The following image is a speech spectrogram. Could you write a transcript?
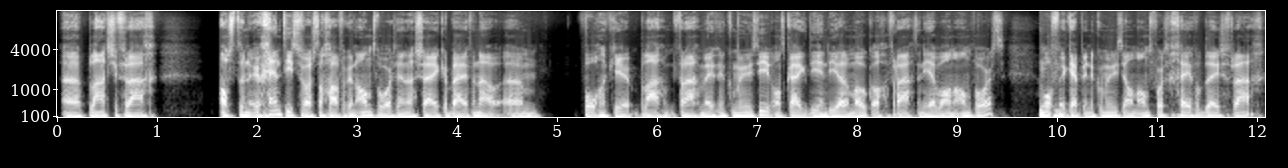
eh, plaats je vraag. Als het een urgent iets was, dan gaf ik een antwoord en dan zei ik erbij van nou, ehm, volgende keer vraag me even in de community. Want kijk, die en die hadden me ook al gevraagd en die hebben al een antwoord. Of Mhm. ik heb in de community al een antwoord gegeven op deze vraag.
